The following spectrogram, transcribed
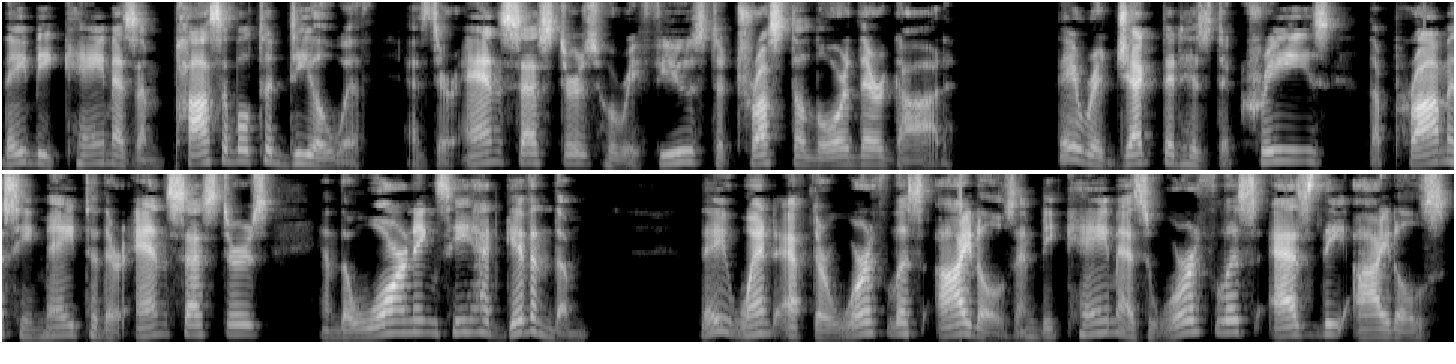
They became as impossible to deal with as their ancestors who refused to trust the Lord their God. They rejected his decrees, the promise he made to their ancestors, and the warnings he had given them. They went after worthless idols and became as worthless as the idols.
